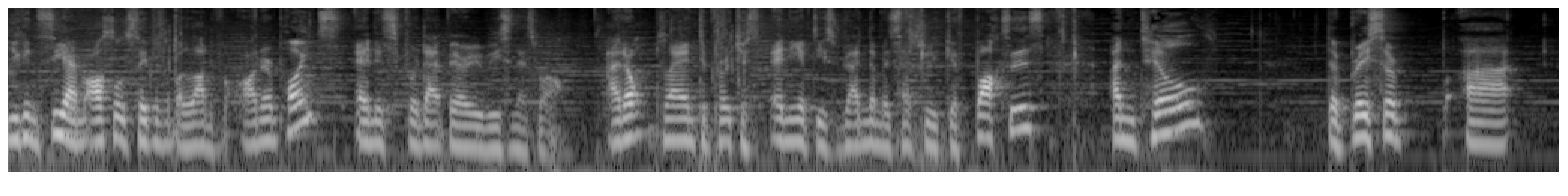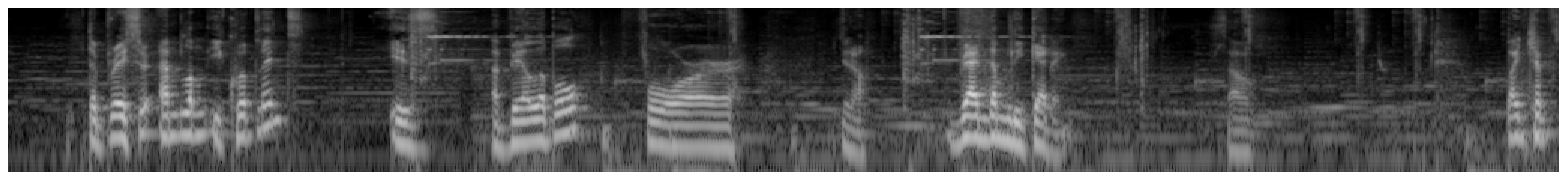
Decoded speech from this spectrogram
You can see I'm also saving up a lot of honor points, and it's for that very reason as well. I don't plan to purchase any of these random accessory gift boxes until the bracer, uh, the bracer emblem equivalent is available for, you know, randomly getting. So, bunch of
